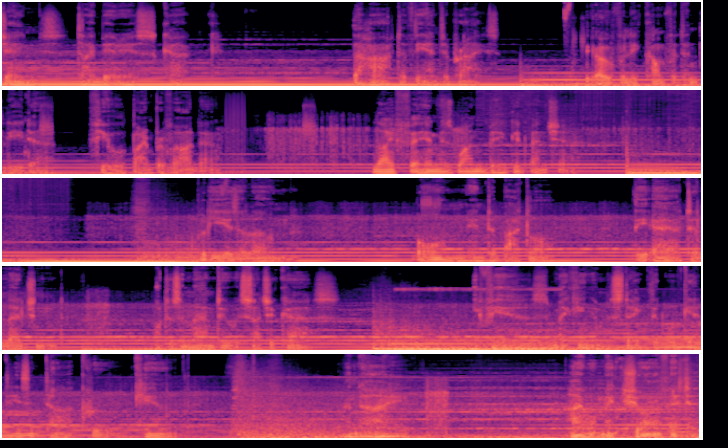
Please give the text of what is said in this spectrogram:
James Tiberius Kirk. The heart of the Enterprise. The overly confident leader, fueled by bravado. Life for him is one big adventure. But he is alone. Born into battle, the heir to legend. What does a man do with such a curse? He fears making a mistake that will get his entire crew killed. sure of it.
